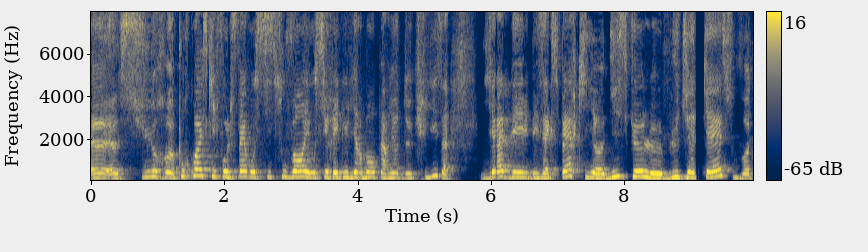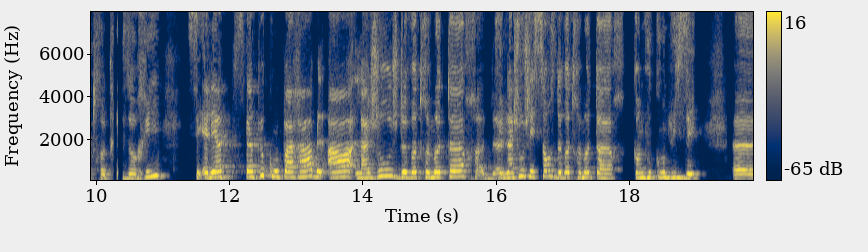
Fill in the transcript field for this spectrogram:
Euh, sur pourquoi est-ce qu'il faut le faire aussi souvent et aussi régulièrement en période de crise. Il y a des, experts qui disent que le budget caisse ou votre trésorerie c'est un peu comparable à la jauge de votre moteur, la jauge essence de votre moteur quand vous conduisez. Euh,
